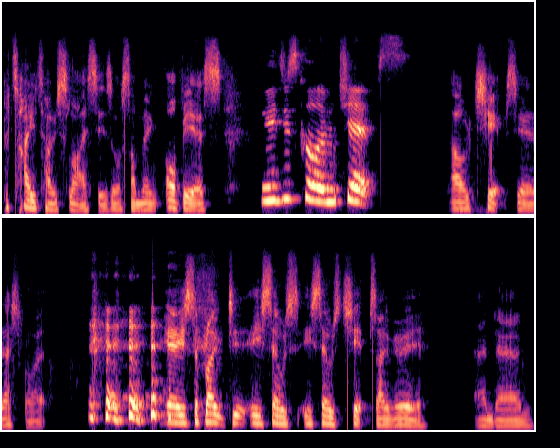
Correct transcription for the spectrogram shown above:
potato slices or something obvious. you just call them chips. Oh, chips. Yeah, that's right. Yeah, he's the bloke. He sells he sells chips over here, and um,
